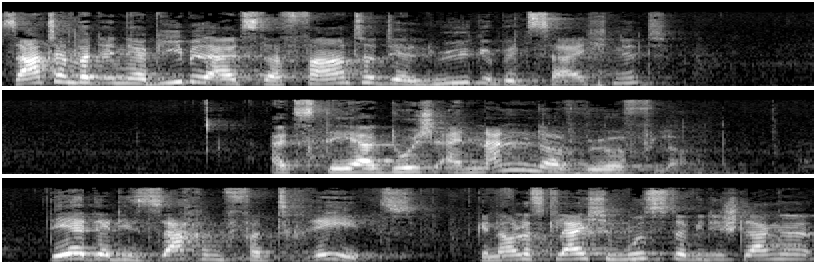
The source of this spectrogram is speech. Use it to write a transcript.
Satan wird in der Bibel als der Vater der Lüge bezeichnet, als der Durcheinanderwürfler, der, der die Sachen verdreht. Genau das gleiche Muster wie die Schlange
